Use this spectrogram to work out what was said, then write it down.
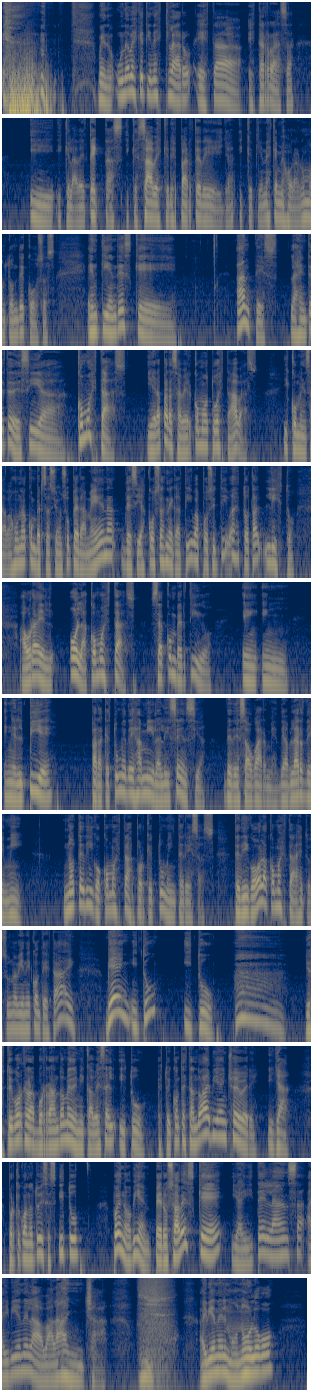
bueno, una vez que tienes claro esta, esta raza y, y que la detectas y que sabes que eres parte de ella y que tienes que mejorar un montón de cosas, entiendes que antes la gente te decía, ¿cómo estás? Y era para saber cómo tú estabas. Y comenzabas una conversación súper amena, decías cosas negativas, positivas, total, listo. Ahora el hola, ¿cómo estás? se ha convertido en, en, en el pie para que tú me des a mí la licencia de desahogarme, de hablar de mí. No te digo cómo estás porque tú me interesas. Te digo, hola, ¿cómo estás? Entonces uno viene y contesta, ay, bien, ¿y tú? ¿Y tú? Ah, yo estoy borrándome de mi cabeza el y tú. Estoy contestando, ay, bien, chévere, y ya. Porque cuando tú dices, ¿y tú? Bueno, bien, pero ¿sabes qué? Y ahí te lanza, ahí viene la avalancha. Ahí viene el monólogo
